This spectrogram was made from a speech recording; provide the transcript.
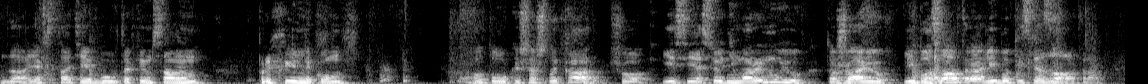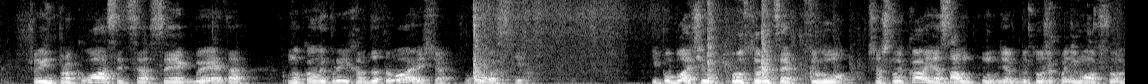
Да, я, кстати, я був таким самим прихильником готовки шашлика, що якщо я сьогодні мариную, то жарю либо завтра, либо післязавтра. Що він прокваситься, все якби это. Ну коли приїхав до товариша в гості і побачив просто рецепт цього шашлика, я сам ну, якби теж розумів, що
